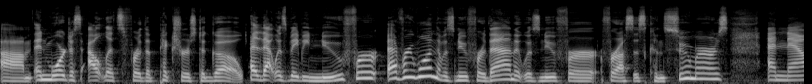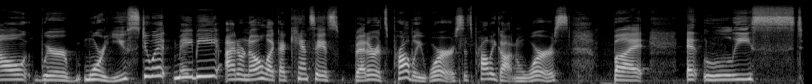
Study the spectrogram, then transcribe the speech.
um, and more just outlets for the pictures to go. And that was maybe new for everyone. That was new for them. It was new for for us as consumers. And now we're more used to it maybe. I don't know. Like i can't say it's better. It's probably worse. It's probably gotten worse. But at least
